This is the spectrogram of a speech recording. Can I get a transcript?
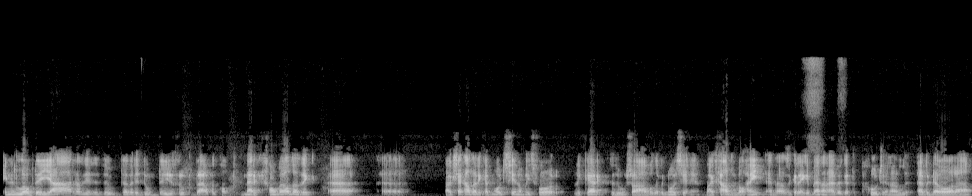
in de loop der jaren dat we, dit doen, dat we dit doen, deze groep bij elkaar komt, merk ik gewoon wel dat ik. nou, ik zeg altijd: ik heb nooit zin om iets voor de kerk te doen s'avonds, daar heb ik nooit zin in. Maar ik ga er wel heen en als ik er een ben, dan heb ik het goed en dan heb ik daar wel wat aan.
